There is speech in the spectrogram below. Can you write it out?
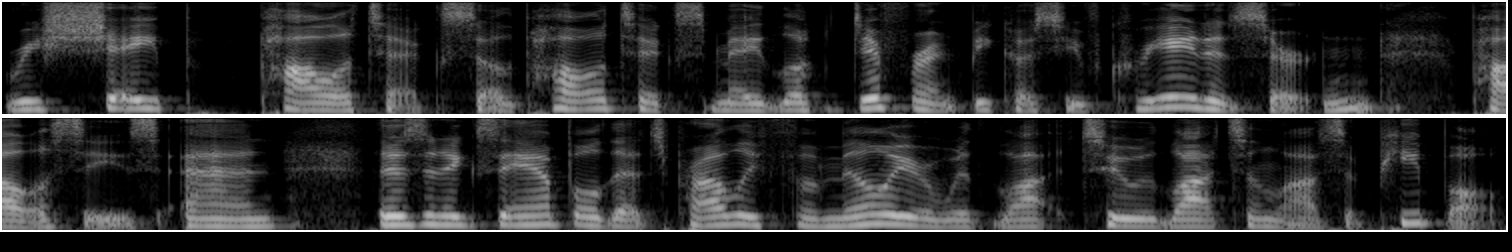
reshape politics. So the politics may look different because you've created certain policies. And there's an example that's probably familiar with lot, to lots and lots of people.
